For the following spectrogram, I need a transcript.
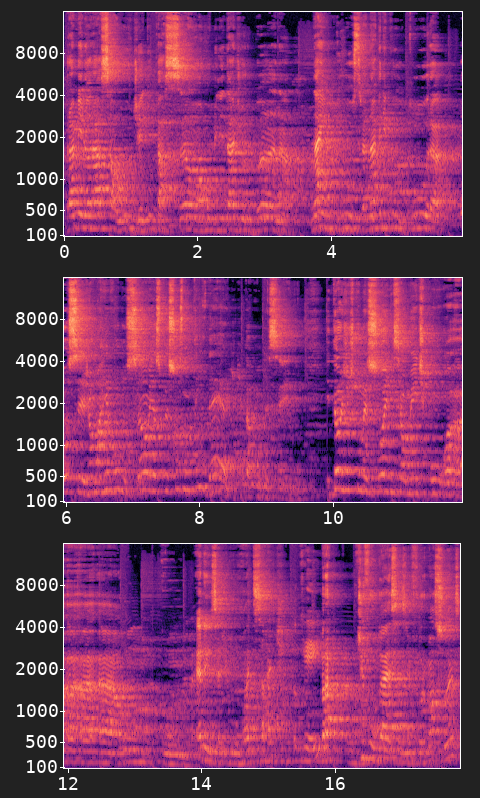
para melhorar a saúde, a educação, a mobilidade urbana, na indústria, na agricultura, ou seja, uma revolução e as pessoas não têm ideia do que está acontecendo. Então a gente começou inicialmente com uh, uh, uh, um, um, era iniciativa um website Ok. para divulgar essas informações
